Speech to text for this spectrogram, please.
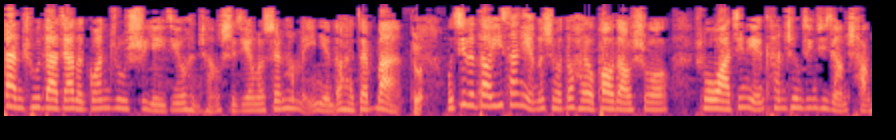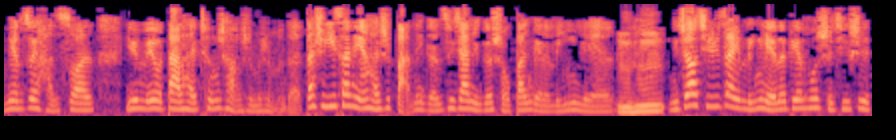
淡出大家的关注视野已经有很长时间了，虽然他每一年都还在办。对，我记得到一三年的时候都还有报道说说哇，今年堪称金曲奖场面最寒酸，因为没有大牌撑场什么什么的。但是，一三年还是把那个最佳女歌手颁给了林忆莲。嗯哼，你知道，其实，在林忆莲的巅峰时期是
